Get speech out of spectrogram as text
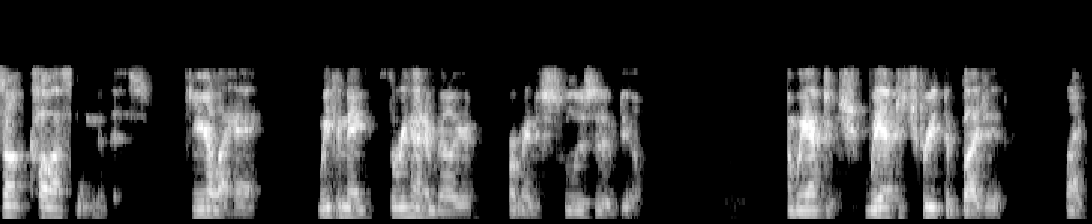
sunk costs into this, you're like, hey, we can make 300 million from an exclusive deal, and we have to we have to treat the budget like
